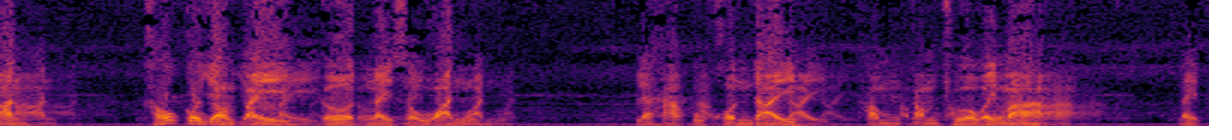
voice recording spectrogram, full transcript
าร เขาก็ย่อมไปเกิดในสวรรค์ และหากบุคคลใดทำกรรมชั่วไว้มาก ในป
